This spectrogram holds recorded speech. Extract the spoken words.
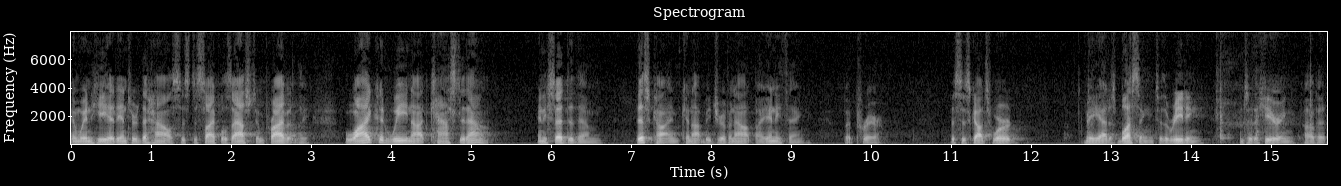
And when he had entered the house, his disciples asked him privately, Why could we not cast it out? And he said to them, This kind cannot be driven out by anything but prayer. This is God's word. May he add his blessing to the reading and to the hearing of it.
